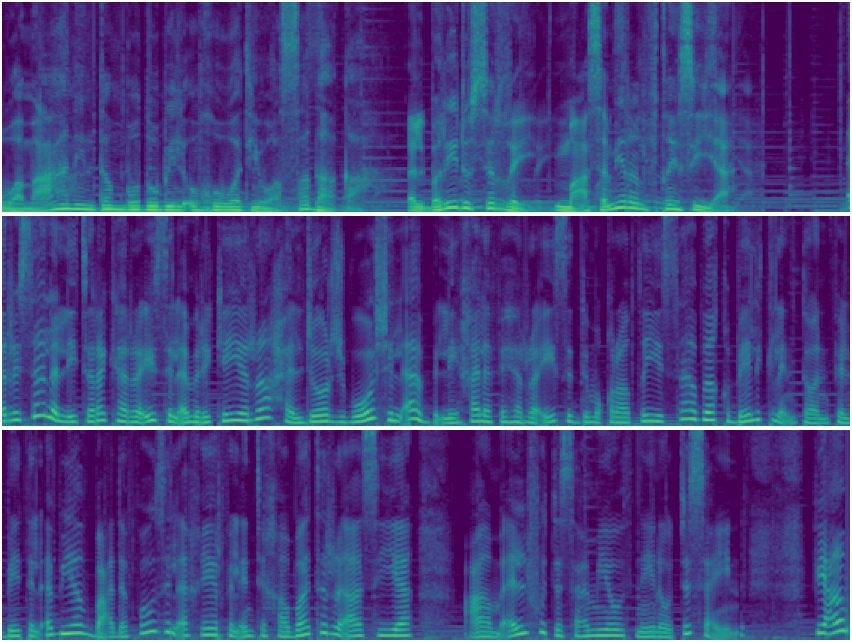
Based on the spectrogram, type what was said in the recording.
ومعان تنبض بالأخوة والصداقة. البريد السري مع سميرة الفطيسية. الرسالة اللي تركها الرئيس الأمريكي الراحل جورج بوش الأب لخلفه الرئيس الديمقراطي السابق بيل كلينتون في البيت الأبيض بعد فوز الأخير في الانتخابات الرئاسية عام 1992 في عام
